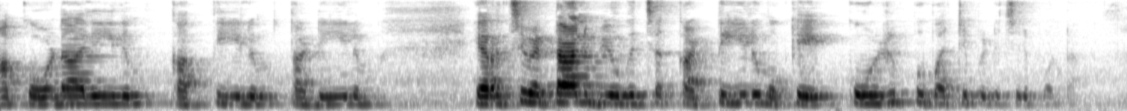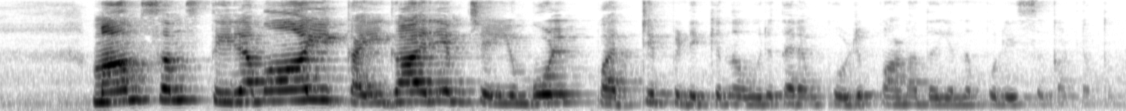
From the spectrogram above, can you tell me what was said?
ആ കോടാലിയിലും കത്തിയിലും തടിയിലും ഇറച്ചി വെട്ടാൻ ഉപയോഗിച്ച കട്ടിയിലുമൊക്കെ കൊഴുപ്പ് പറ്റി പിടിച്ചിരിപ്പുണ്ട്. മാംസം സ്ഥിരമായി കൈകാര്യം ചെയ്യുമ്പോൾ പറ്റിപ്പിടിക്കുന്ന ഒരു തരം കൊഴുപ്പാണത് എന്ന് പോലീസ് കണ്ടെത്തുന്നു.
